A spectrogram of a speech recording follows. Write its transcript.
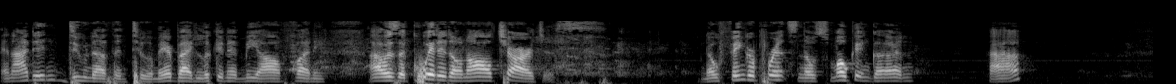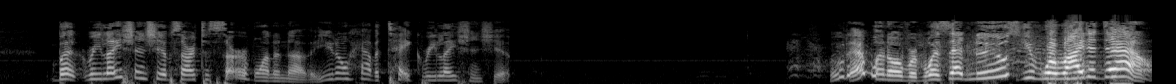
and I didn't do nothing to him. Everybody looking at me all funny. I was acquitted on all charges. No fingerprints, no smoking gun. Huh? But relationships are to serve one another. You don't have a take relationship. Ooh, that went over. Was that news? You will write it down.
